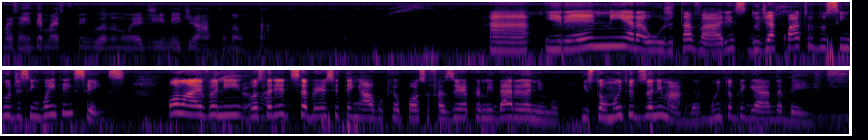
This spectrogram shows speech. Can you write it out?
mas ainda é mais para o fim do ano, não é de imediato, não, tá? A Irene Araújo Tavares, do dia 4 do 5 de 56. Olá, Ivani. Gostaria de saber se tem algo que eu possa fazer para me dar ânimo. Estou muito desanimada. Muito obrigada. Beijos.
